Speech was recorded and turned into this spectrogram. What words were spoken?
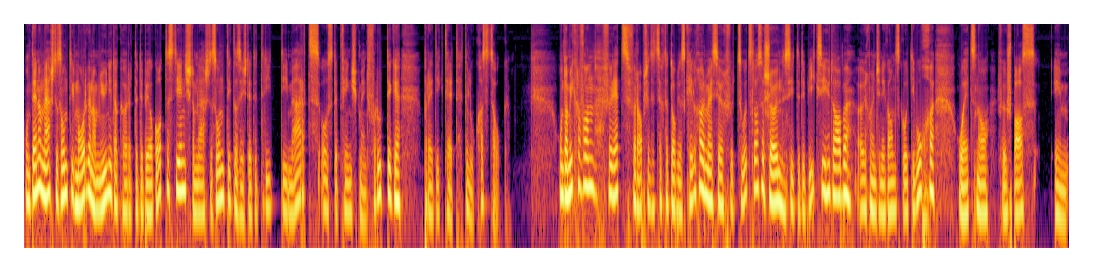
Und dann am nächsten Sonntagmorgen um 9 Uhr, da gehört der BO Gottesdienst. Am nächsten Sonntag, das ist der 3. März, aus der Pfingstgemeinde Frutigen, predigt hat der Lukas Zog. Und am Mikrofon für jetzt verabschiedet sich der Tobias Kilchör. Merci euch für zuzulassen. Schön, seid ihr dabei gewesen heute Abend. Euch wünsche eine ganz gute Woche und jetzt noch viel Spaß im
